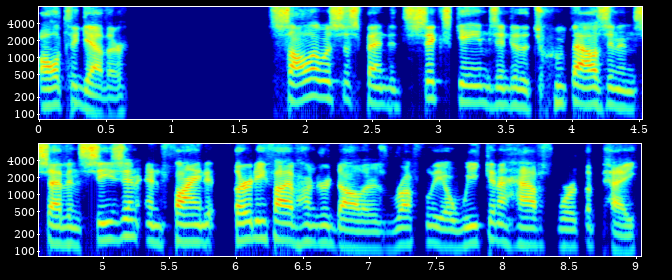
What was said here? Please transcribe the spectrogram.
altogether. Sala was suspended six games into the 2007 season and fined $3,500, roughly a week and a half's worth of pay.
